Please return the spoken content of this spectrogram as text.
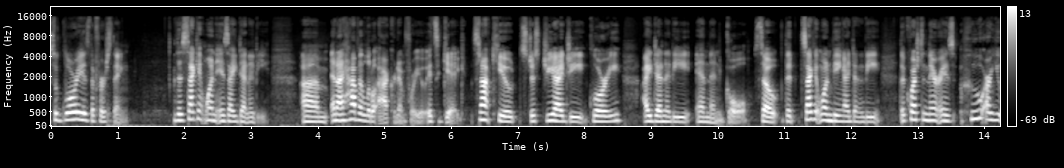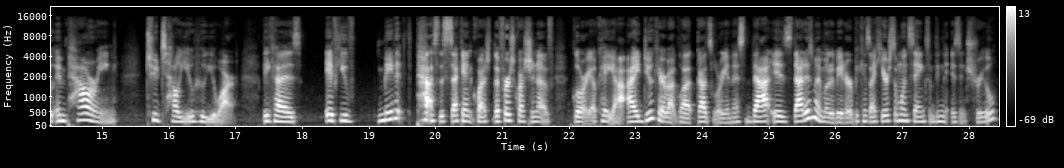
So, glory is the first thing. The second one is identity. Um, and I have a little acronym for you. It's GIG. It's not cute. It's just GIG, glory, identity, and then goal. So the second one being identity. The question there is who are you empowering to tell you who you are. Because if you've made it past the second question the first question of glory. Okay yeah i do care about god's glory in this. That is that is my motivator because i hear someone saying something that isn't true.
